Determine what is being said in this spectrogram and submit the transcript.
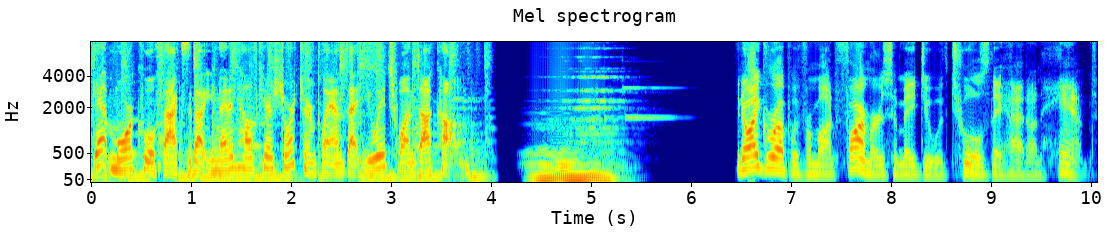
Get more cool facts about United Healthcare short term plans at uh1.com. You know, I grew up with Vermont farmers who made do with tools they had on hand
